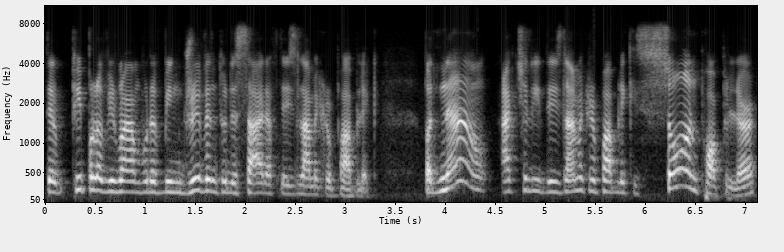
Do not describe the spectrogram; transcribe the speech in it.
the people of Iran would have been driven to the side of the Islamic Republic. But now, actually, the Islamic Republic is so unpopular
